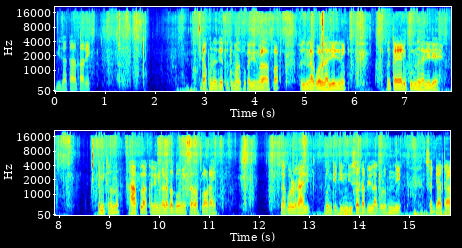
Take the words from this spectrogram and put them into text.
मी जाता आता एक दाखवूनच देतो तुम्हाला तो कलिंगडा आपला. अजून लागवड झालेली नाही पण तयारी पूर्ण झालेली आहे. तर मित्रांनो हा आपला कलिंगडाचा दोन एकराचा प्लॉट आहे. लागवड राहिली. दोन ते तीन दिवसात आपली लागवड होऊन जाईल. सध्या आता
